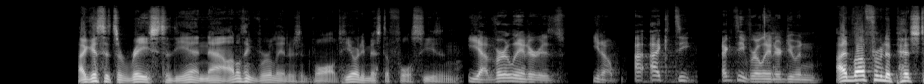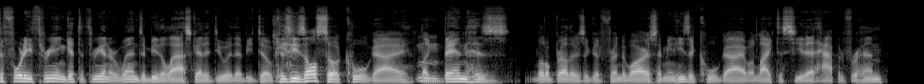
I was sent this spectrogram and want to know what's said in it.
I guess it's a race to the end now. I don't think Verlander's involved. He already missed a full season. Yeah, Verlander is, you know, I, I could see, I could see Verlander doing. I'd love for him to pitch to 43 and get to 300 wins and be the last guy to do it. That'd be dope because he's also a cool guy. Like Mm. Ben, his little brother, is a good friend of ours. I mean, he's a cool guy. I would like to see that happen for him.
